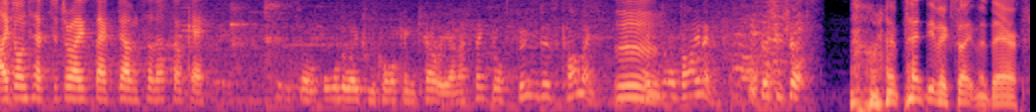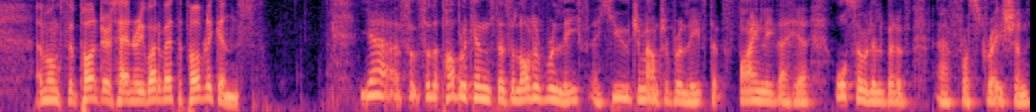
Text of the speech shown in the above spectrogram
I don't have to drive back down, so that's okay. So all the way from Cork and Kerry, and I think your food is coming. Mm. Indoor dining. Fish and chips. All right, Plenty of excitement there amongst the punters, Henry. What about the publicans? Yeah, for, for the publicans, there's a lot of relief, a huge amount of relief that finally they're here. Also, a little bit of uh, frustration.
